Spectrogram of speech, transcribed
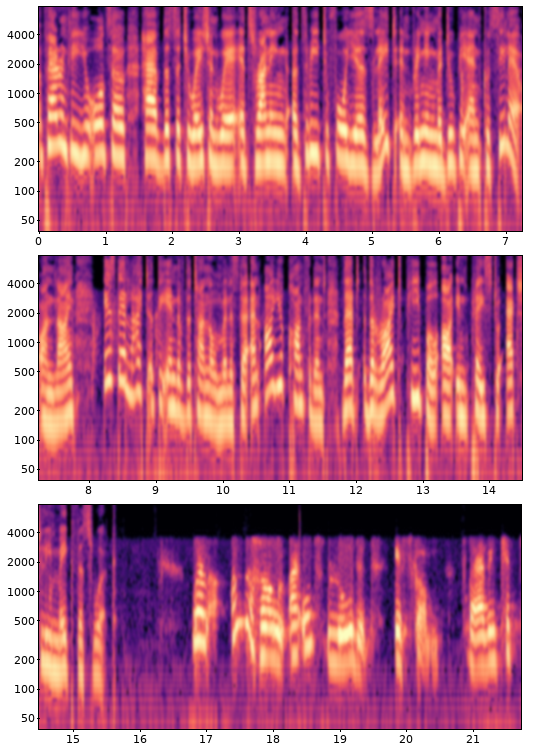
apparently, you also have the situation where it's running uh, three to four years late in bringing Medupi and Kusile online. Is there light at the end of the tunnel, Minister? And are you confident that the right people are in place to actually make this work? Well, on the whole, I also lauded Eskom for having kept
